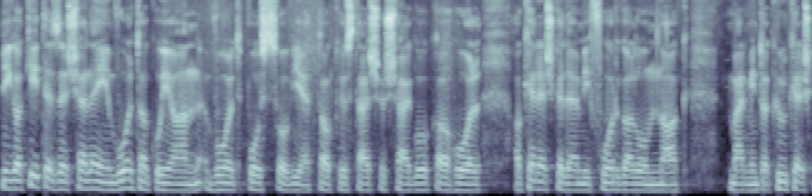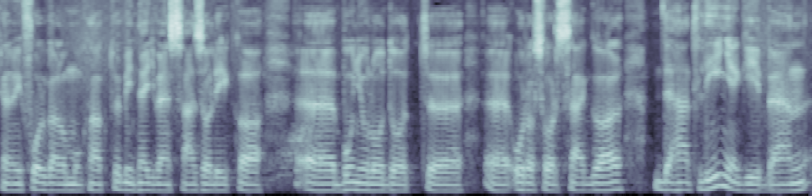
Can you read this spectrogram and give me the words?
még a 2000-es elején voltak olyan, volt poszt-szovjet tagköztársaságok, ahol a kereskedelmi forgalomnak mármint a külkereskedelmi forgalomoknak több mint 40%-a bonyolódott Oroszországgal, de hát lényegében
